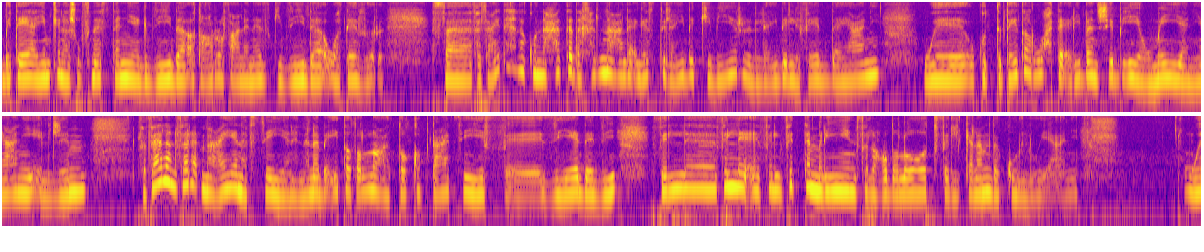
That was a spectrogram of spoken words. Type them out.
بتاع، يمكن أشوف ناس تانية جديدة، أتعرّف على ناس whatever. ف فساعتها إحنا كنا حتى دخلنا على إجازة العيد الكبير، العيد اللي فات ده يعني، و وكنت ابتديت أروح تقريبًا شِبه يوميًا يعني الgym ففعلًا فرق معايا نفسيًا إن أنا بقيت أطلّع الطاقة بتاعتي في الزيادة دي في في في في التمرين، في العضلات، في الكلام ده كلّه يعني. و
